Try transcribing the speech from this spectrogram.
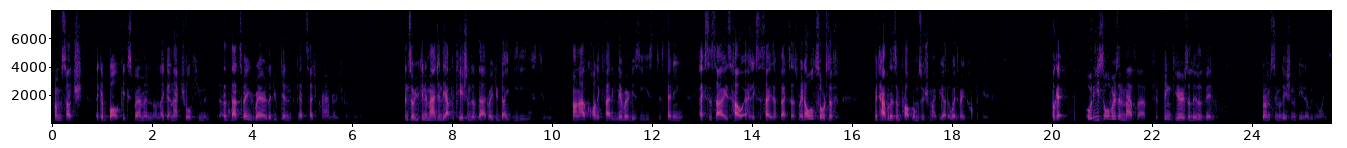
from such like a bulk experiment on like an actual human. That's very rare that you can get such parameters from humans. And so you can imagine the applications of that, right, to diabetes, to non-alcoholic fatty liver disease, to studying exercise, how exercise affects us, right? All sorts of metabolism problems which might be otherwise very complicated to answer. Okay, ODE solvers in MATLAB, shifting gears a little bit from simulation of data with noise.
